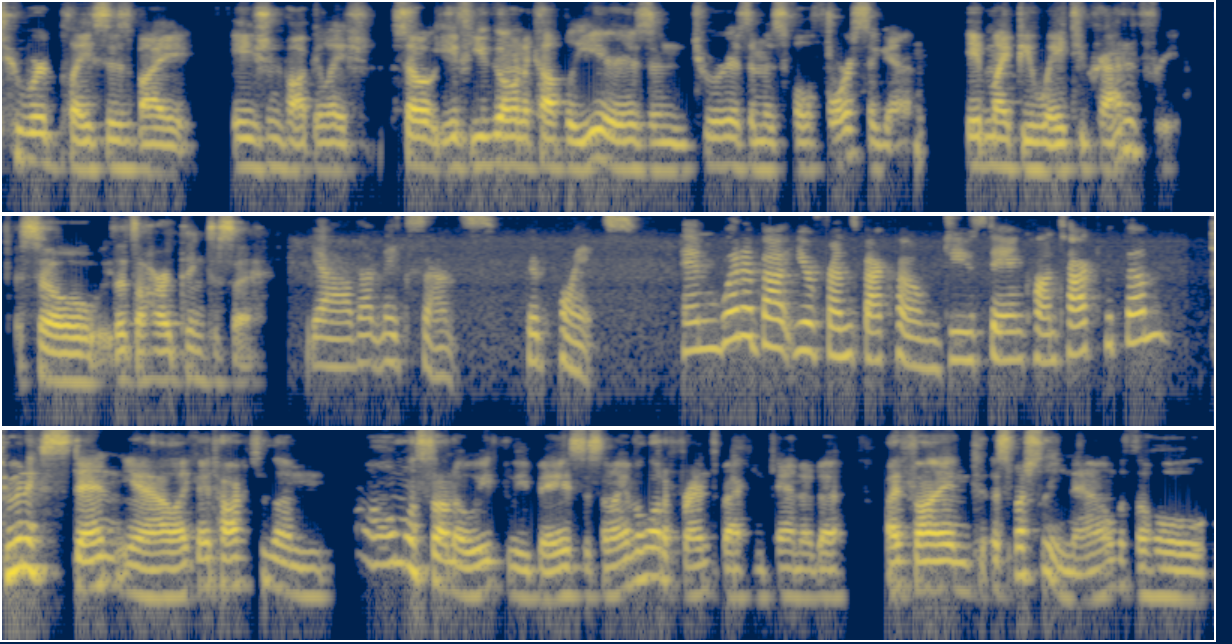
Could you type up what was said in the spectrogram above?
toured places by Asian population. So if you go in a couple years and tourism is full force again, it might be way too crowded for you. So that's a hard thing to say. Yeah, that makes sense. Good points. And what about your friends back home? Do you stay in contact with them? To an extent, yeah. Like I talk to them almost on a weekly basis. And I have a lot of friends back in Canada. I find, especially now with the whole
